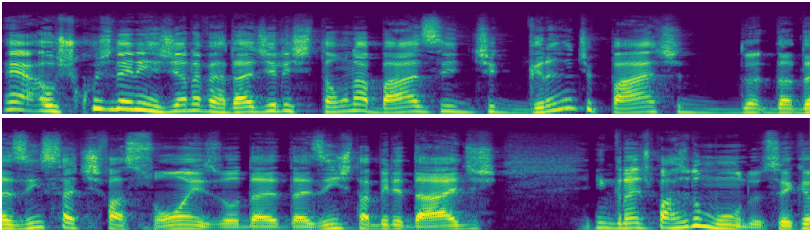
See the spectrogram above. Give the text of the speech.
É, os custos da energia, na verdade, eles estão na base de grande parte das insatisfações ou das instabilidades em grande parte do mundo. Eu sei que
